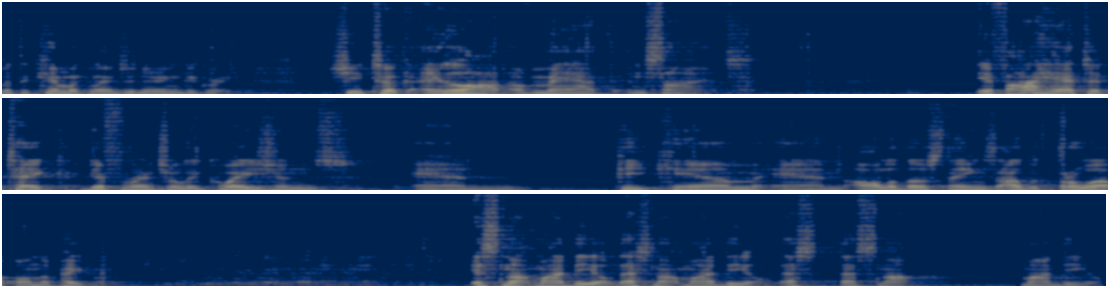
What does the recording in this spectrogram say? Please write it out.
with a chemical engineering degree. She took a lot of math and science. If I had to take differential equations and P-chem and all of those things, I would throw up on the paper. It's not my deal. That's not my deal. That's, that's not my deal.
